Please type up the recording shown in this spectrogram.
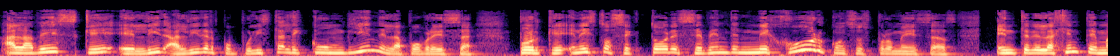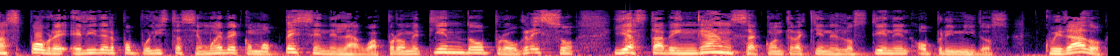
a la vez que el, al líder populista le conviene la pobreza, porque en estos sectores se venden mejor con sus promesas. Entre la gente más pobre, el líder populista se mueve como pez en el agua, prometiendo progreso y hasta venganza contra quienes los tienen oprimidos. Cuidado,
